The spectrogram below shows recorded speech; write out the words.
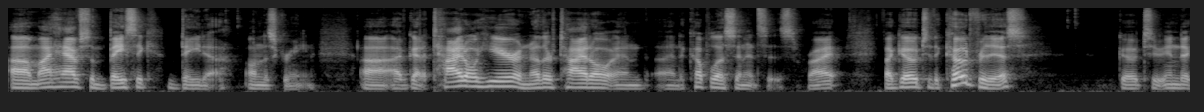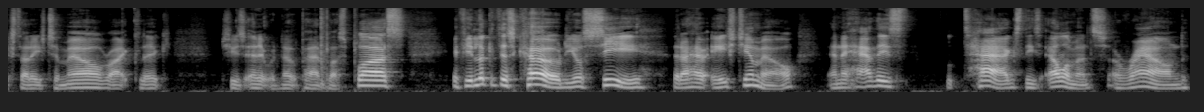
um, I have some basic data on the screen. Uh, I've got a title here, another title, and, and a couple of sentences, right? If I go to the code for this, go to index.html, right click, choose edit with notepad++. If you look at this code, you'll see that I have HTML and I have these tags, these elements around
